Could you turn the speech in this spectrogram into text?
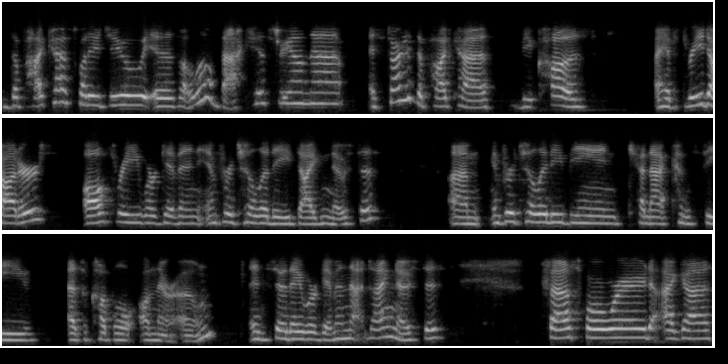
the podcast, what I do is a little back history on that. I started the podcast because I have three daughters. All three were given infertility diagnosis um, infertility being cannot conceive as a couple on their own. And so they were given that diagnosis. Fast forward, I guess,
